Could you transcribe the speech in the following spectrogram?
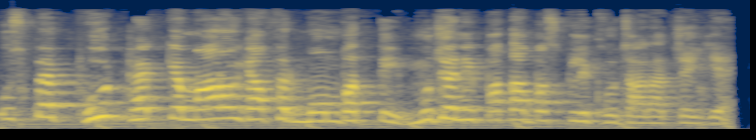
उस पर फूट फेंक के मारो या फिर मोमबत्ती मुझे नहीं पता बस क्लिक हो जाना चाहिए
